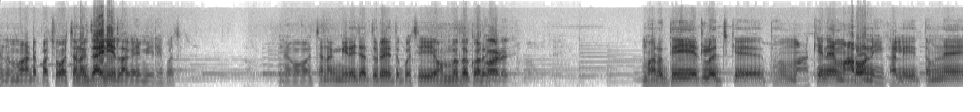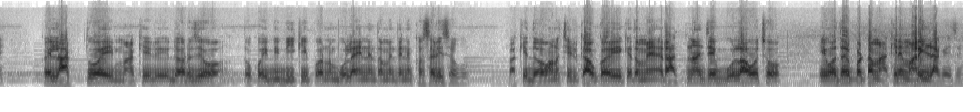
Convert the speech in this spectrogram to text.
એના માટે પાછું અચાનક જાય નહીં લાગાય મેરે પાછું. ને અચાનક મેરે જતું રહે તો પછી હમલો તો કરે. મારો ધ્યેય એટલો જ કે તમે માખીને મારો નહીં ખાલી તમને કંઈ લાગતું હોય, માખી ડર જેવો, તો કોઈ બી બી કીપરને બોલાવીને તમે તેને ખસેડી શકો. બાકી દવાનો છિડકાવ કરી કે તમે રાતના જે બોલાવો છો, એ વધારે પડતા માખીને મારી જ લાગે છે.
